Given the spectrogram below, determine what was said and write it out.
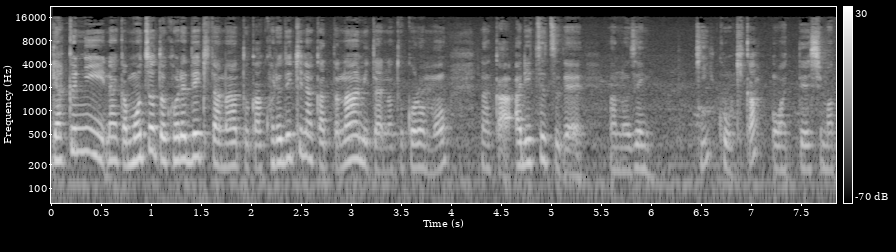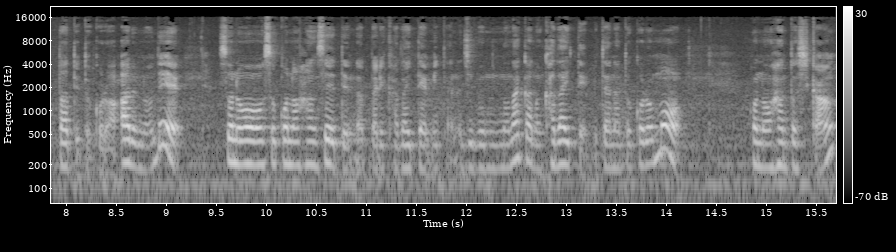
逆になんかもうちょっとこれできたなとかこれできなかったなみたいなところもなんかありつつであの前期後期か終わってしまったっていうところはあるのでそのそこの反省点だったり課題点みたいな自分の中の課題点みたいなところもこの半年間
